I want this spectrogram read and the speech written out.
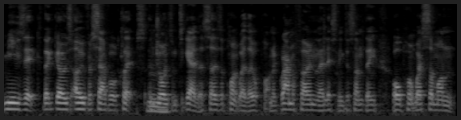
music that goes over several clips and mm. joins them together. So there's a point where they'll put on a gramophone and they're listening to something, or a point where someone,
